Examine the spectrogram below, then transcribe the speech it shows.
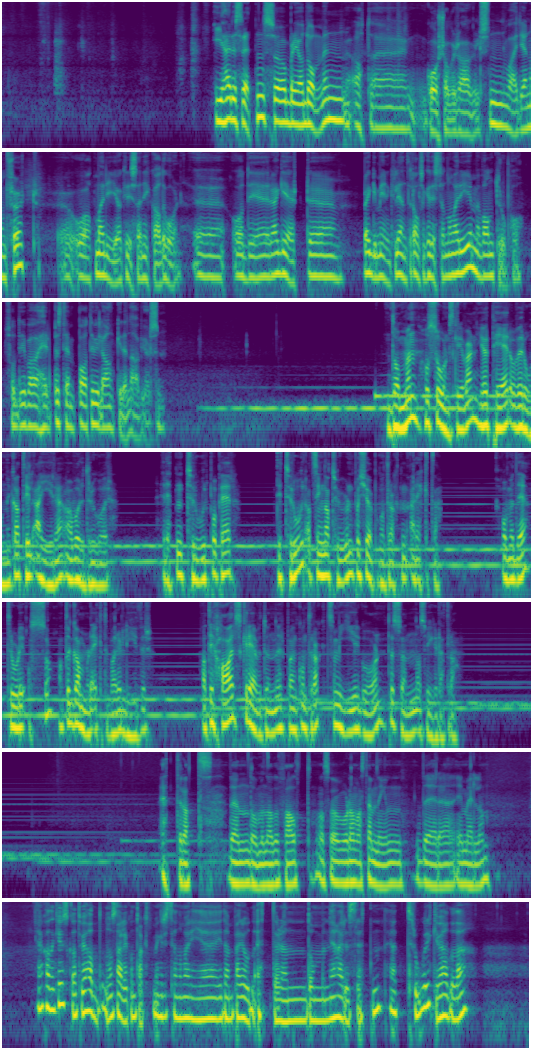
I herresretten så ble jo dommen at uh, gårdsoverdragelsen var gjennomført, og at Marie og Kristian ikke hadde gården. Uh, og det reagerte begge mine klienter, altså Christian og Marie, med vantro på. Så de var helt bestemt på at de ville anke den avgjørelsen. Dommen hos sorenskriveren gjør Per og Veronica til eiere av Orderud gård. Retten tror på Per. De tror at signaturen på kjøpekontrakten er ekte. Og med det tror de også at det gamle ekteparet lyver. At de har skrevet under på en kontrakt som gir gården til sønnen og svigerdattera. Etter at den dommen hadde falt, altså hvordan var stemningen dere imellom? Jeg kan ikke huske at vi hadde noe særlig kontakt med Christian og Marie i den perioden etter den dommen i herresretten. Jeg tror ikke vi hadde det.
